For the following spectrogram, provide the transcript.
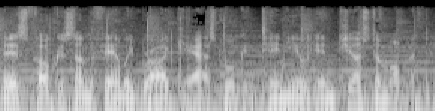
This Focus on the Family broadcast will continue in just a moment.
